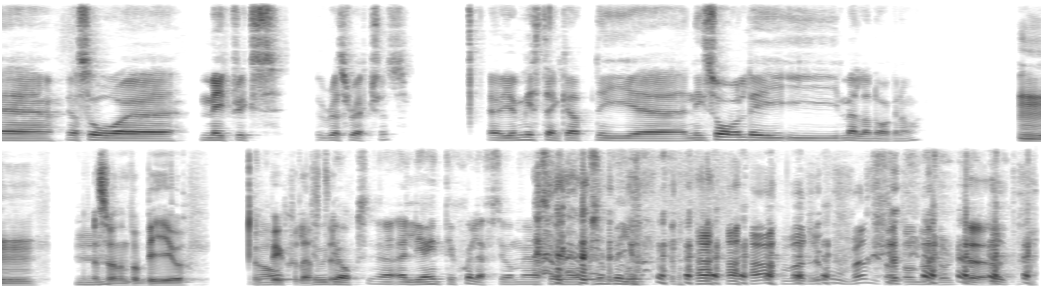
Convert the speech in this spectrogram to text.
Eh, Jag såg Matrix Resurrections. Jag misstänker att ni, ni såg väl det i, mellandagarna? Va? Mm. Mm. Jag såg den på bio. Uppe i det Skellefteå. gjorde jag också. Eller jag är inte i Skellefteå, men jag såg också bio. Vad oväntat om du hade åkt Ja. dit.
